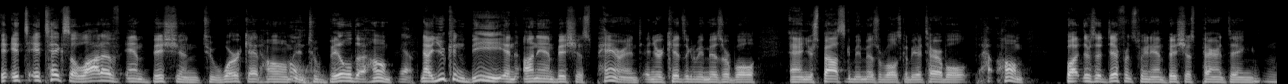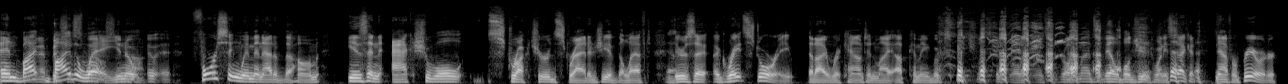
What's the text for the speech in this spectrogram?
it, it, it takes a lot of ambition to work at home and to build a home. Yeah. Now you can be an unambitious parent, and your kids are going to be miserable, and your spouse is going to be miserable. It's going to be a terrible home. But there's a difference between ambitious parenting And by, an by the way, you know, not. uh, forcing women out of the home is an actual structured strategy of the left. There's a, a great story that I recount in my upcoming book, Speechless Control Over Control. It's available June 22nd, now for pre-order.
